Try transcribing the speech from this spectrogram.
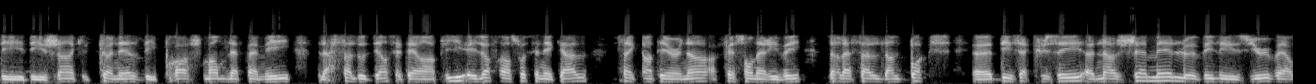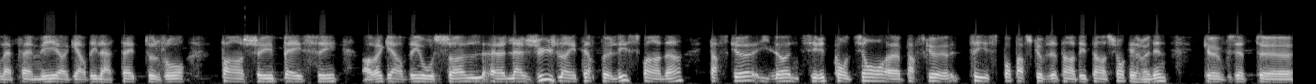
des, des, gens qu'ils connaissent, des proches, membres de la famille. La salle d'audience était remplie. Et là, François Sénécal, 51 ans, a fait son arrivée dans la salle, dans le box euh, des accusés, euh, n'a jamais levé les yeux vers la famille, a gardé la tête toujours penchée, baissée, a regardé au sol. Euh, la juge l'a interpellé cependant parce qu'il a une série de conditions, parce que c'est pas parce que vous êtes en détention, Caroline, que vous êtes euh,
